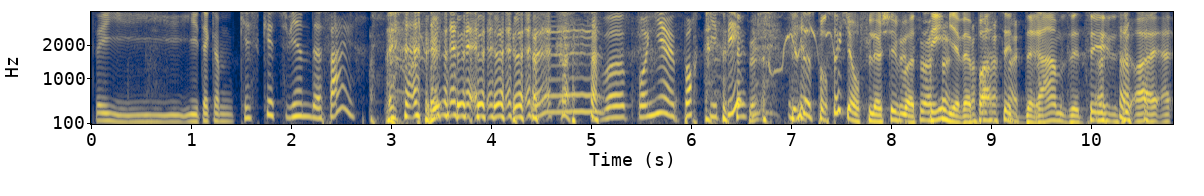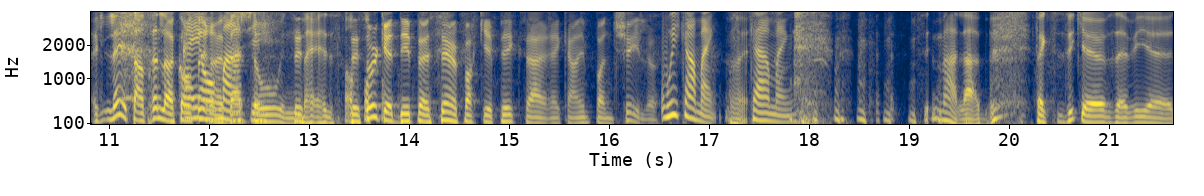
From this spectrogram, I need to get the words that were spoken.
Tu sais, il, il était comme Qu'est-ce que tu viens de faire? Tu vas pogner un porc-épic C'est ça, c'est pour ça qu'ils ont flushé votre ça. team. Il n'y avait pas assez de drame. Vous étiez- ah, là, il est en train de leur construire Hey, un mangeait. bateau, une C'est maison. c'est sûr que dépecer un porc épic, ça aurait quand même punché. Là. Oui, quand même. Ouais. Quand même. C'est malade. Fait que tu dis que vous avez euh,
